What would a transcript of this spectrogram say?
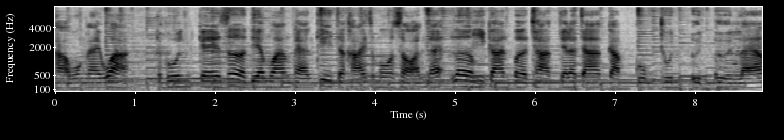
ข่าววงในว่า ตระกูลเกเซอร์เตรียมวางแผนที่จะขายสโมสร และเริ่มมีการเปิดฉากเจรจากับกลุ่มทุนอื่น ๆแล้ว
